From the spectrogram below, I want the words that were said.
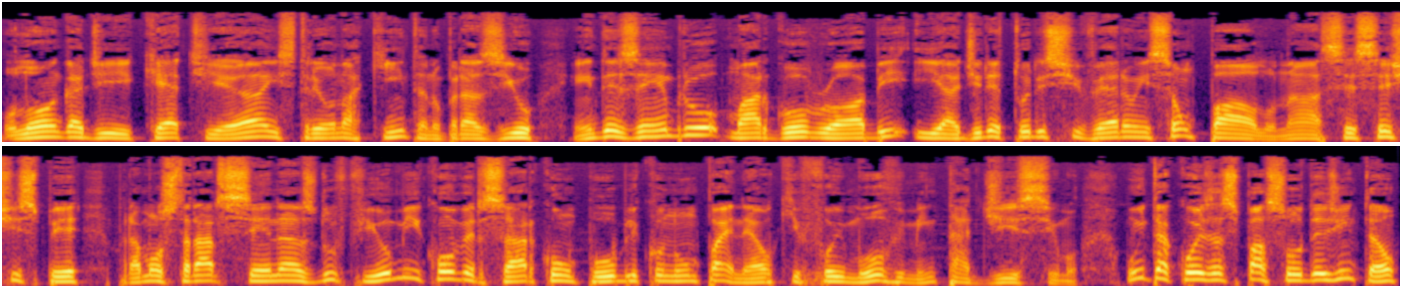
O longa de Cat Yan estreou na quinta no Brasil. Em dezembro, Margot Robbie e a diretora estiveram em São Paulo, na CCXP, para mostrar cenas do filme e conversar com o público num painel que foi movimentadíssimo. Muita coisa se passou desde então,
